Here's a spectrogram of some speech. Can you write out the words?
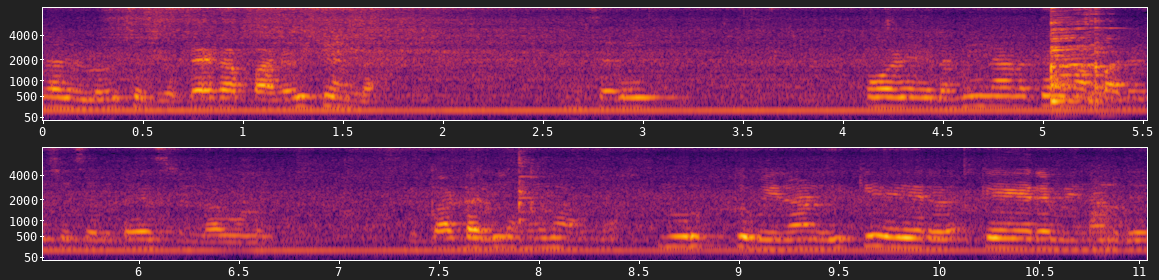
വെള്ളം ഒഴിച്ചിട്ട് തേങ്ങാപ്പാൽ ഒഴിക്കണ്ട എന്നുവെച്ചാൽ പുഴയിലെ മീനാണ് തേങ്ങാപ്പാൽ ഒഴിച്ച് വെച്ചാൽ ടേസ്റ്റ് ഉണ്ടാവുള്ളൂ. കടലിലെ മീനാണ് നുറുക്ക് മീനാണ് ഈ കേര കേര മീനാണിത്.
